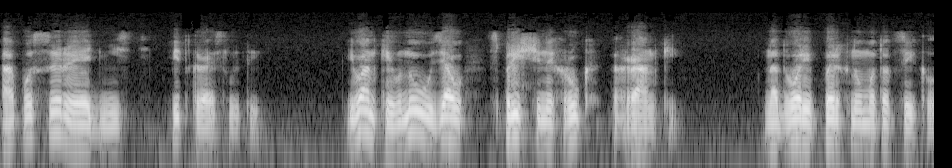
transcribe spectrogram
а посередність підкреслити. Іван кивнув, узяв з прищених рук гранки. На дворі пирхнув мотоцикл.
